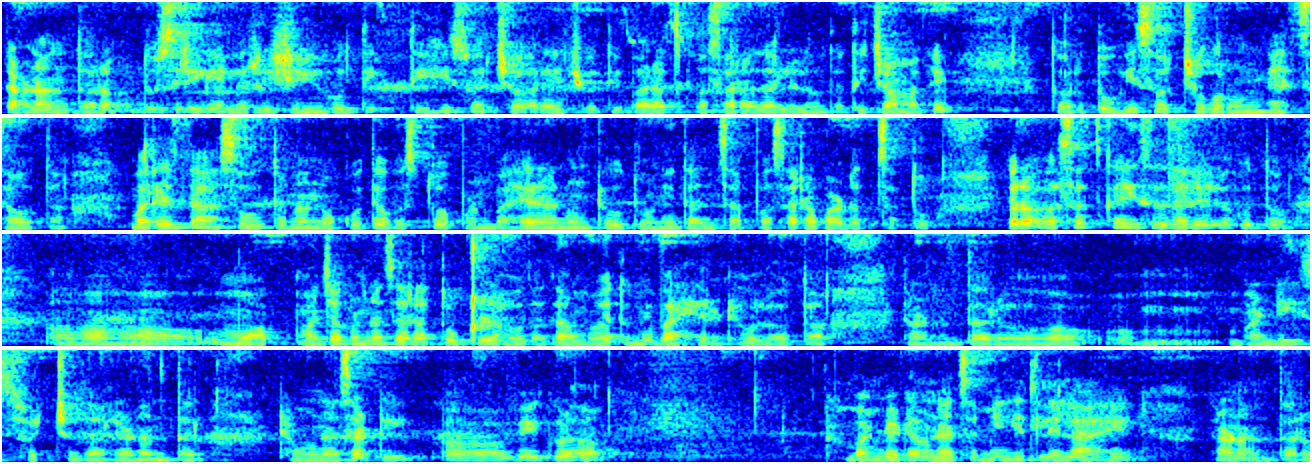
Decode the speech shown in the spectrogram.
त्यानंतर दुसरी गॅलरी जी होती तीही स्वच्छ करायची होती. बराच पसारा झालेला होता तिच्यामध्ये. तर तोही स्वच्छ करून घ्यायचा होता. बरेचदा असं होतं ना नको त्या वस्तू आपण बाहेर आणून ठेवतो आणि त्यांचा पसारा वाढत जातो. तर असंच काहीसं झालेलं होतं. मॉप माझ्याकडनं जरा तुटला होता त्यामुळे तुम्ही बाहेर ठेवला होता. त्यानंतर भांडी स्वच्छ झाल्यानंतर ठेवण्यासाठी वेगळं भांडे ठेवण्याचं मी घेतलेलं आहे. त्यानंतर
